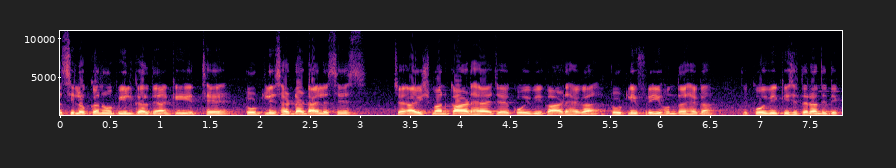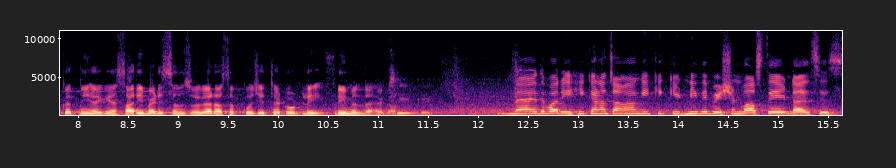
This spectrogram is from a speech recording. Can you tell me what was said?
ਅਸੀਂ ਲੋਕਾਂ ਨੂੰ ਅਪੀਲ ਕਰਦੇ ਹਾਂ ਕਿ ਇੱਥੇ ਟੋਟਲੀ ਸਾਡਾ ਡਾਇਲਿਸਿਸ ਚਾਹੇ ਆਯੁਸ਼ਮਾਨ ਕਾਰਡ ਹੈ ਚਾਹੇ ਕੋਈ ਵੀ ਕਾਰਡ ਹੈਗਾ ਟੋਟਲੀ ਫ੍ਰੀ ਹੁੰਦਾ ਹੈਗਾ ਤੇ ਕੋਈ ਵੀ ਕਿਸੇ ਤਰ੍ਹਾਂ ਦੀ ਦਿੱਕਤ ਨਹੀਂ ਹੈਗੀ। ਸਾਰੀ ਮੈਡੀਸਿਨਸ ਵਗੈਰਾ ਸਭ ਕੁਝ ਇੱਥੇ ਟੋਟਲੀ ਫ੍ਰੀ ਮਿਲਦਾ ਹੈਗਾ। ਠੀਕ ਹੈ। ਮੈਂ ਇਹਦੇ ਬਾਰੇ ਇਹੀ ਕਹਿਣਾ ਚਾਹਾਂਗੀ ਕਿ ਕਿਡਨੀ ਦੇ ਪੇਸ਼ੈਂਟ ਵਾਸਤੇ ਡਾਇਲਿਸਿਸ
